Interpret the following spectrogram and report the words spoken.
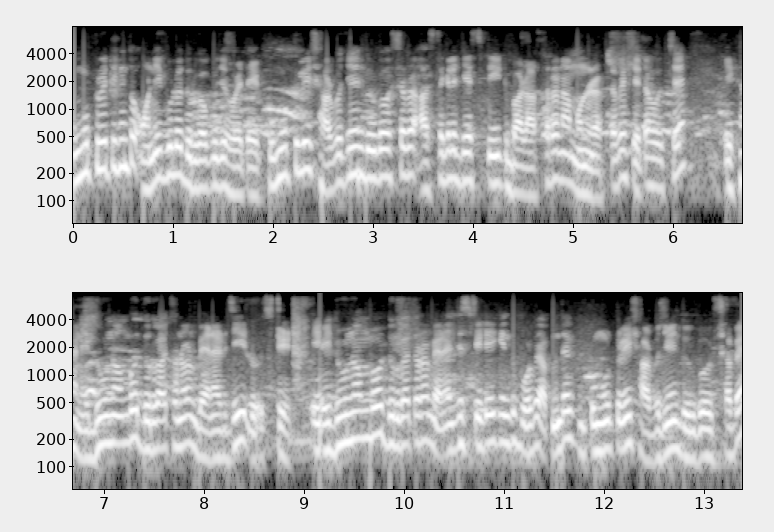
কুমোরটুলিতে কিন্তু অনেকগুলো দুর্গাপুজো হয়ে থাকে। কুমোরটুলি সার্বজনীন দুর্গা উৎসবে আসতে গেলে যে স্ট্রিট বা রাস্তাটার নাম মনে রাখতে হবে, সেটা হচ্ছে এখানে দু নম্বর দুর্গাচরণ ব্যানার্জি স্ট্রিট এই দু নম্বর দুর্গাচরণ ব্যানার্জি স্ট্রিটেই কিন্তু পড়বে আপনাদের কুমোরটুলি সার্বজনীন দুর্গা উৎসবে।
